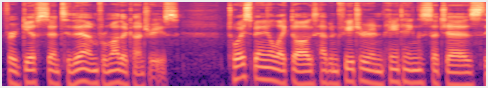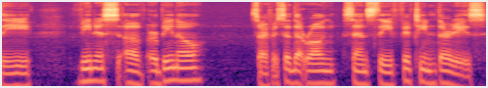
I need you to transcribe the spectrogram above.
for gifts sent to them from other countries. Toy Spaniel like dogs have been featured in paintings such as the Venus of Urbino, sorry if I said that wrong, since the 1530s.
